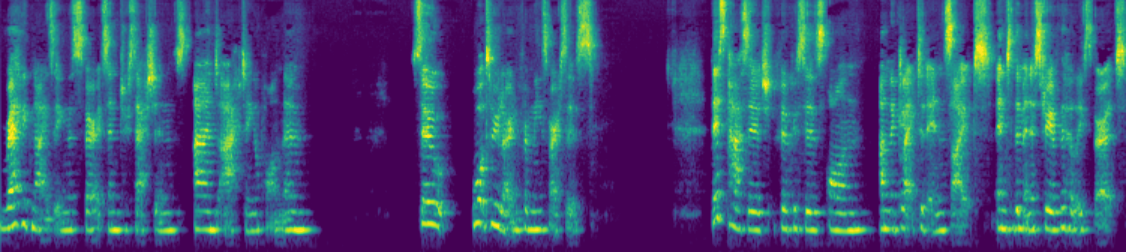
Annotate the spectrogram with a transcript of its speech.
recognizing the Spirit's intercessions and acting upon them. So, what do we learn from these verses? This passage focuses on a neglected insight into the ministry of the Holy Spirit.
